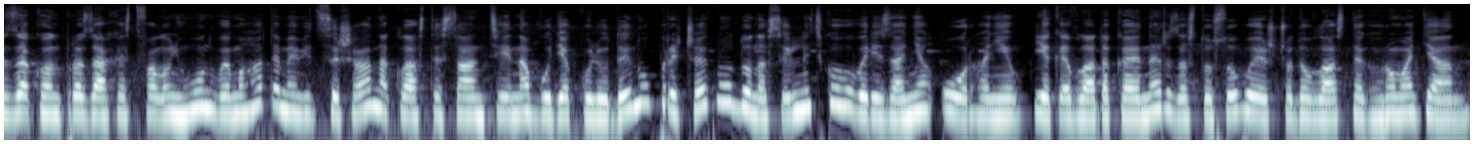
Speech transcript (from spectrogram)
Закон про захист Фалуньгун вимагатиме від США накласти санкції на будь-яку людину, причетну до насильницького вирізання органів, яке влада КНР застосовує щодо власних громадян.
